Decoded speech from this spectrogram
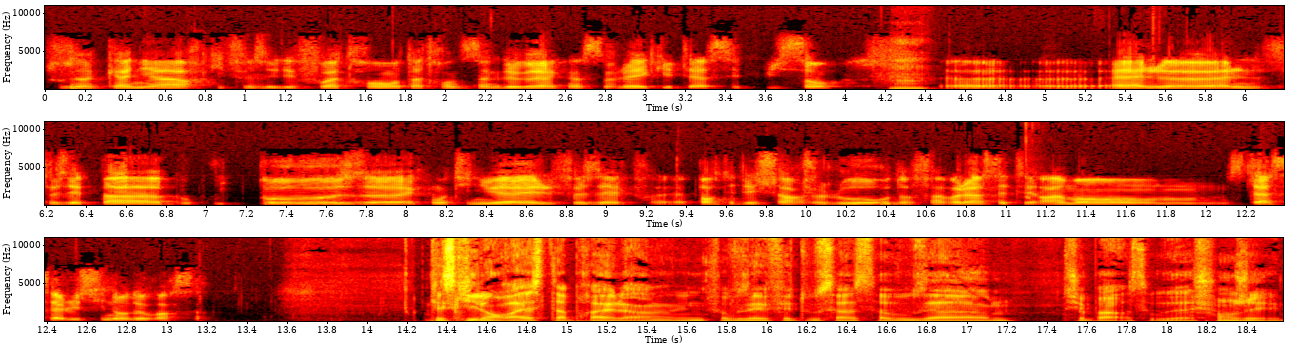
sous un cagnard qui faisait des fois 30 à 35 degrés avec un soleil qui était assez puissant. Mmh. Euh, elle, elle ne faisait pas beaucoup de pauses, elle continuait, elle faisait, elle portait des charges lourdes. Enfin voilà, c'était vraiment, c'était assez hallucinant de voir ça. Qu'est-ce qu'il en reste après là? Une fois que vous avez fait tout ça, ça vous a, je sais pas, ça vous a changé?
